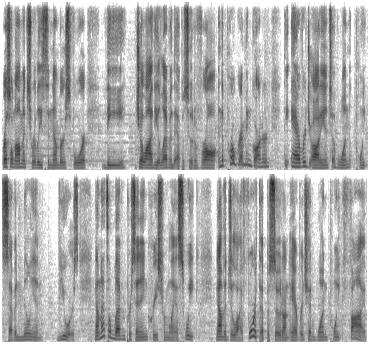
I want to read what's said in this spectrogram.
WrestleNomics released the numbers for the July the 11th episode of Raw, and the programming garnered the average audience of 1.7 million viewers. Now that's 11% increase from last week. Now the July 4th episode on average had 1.5,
